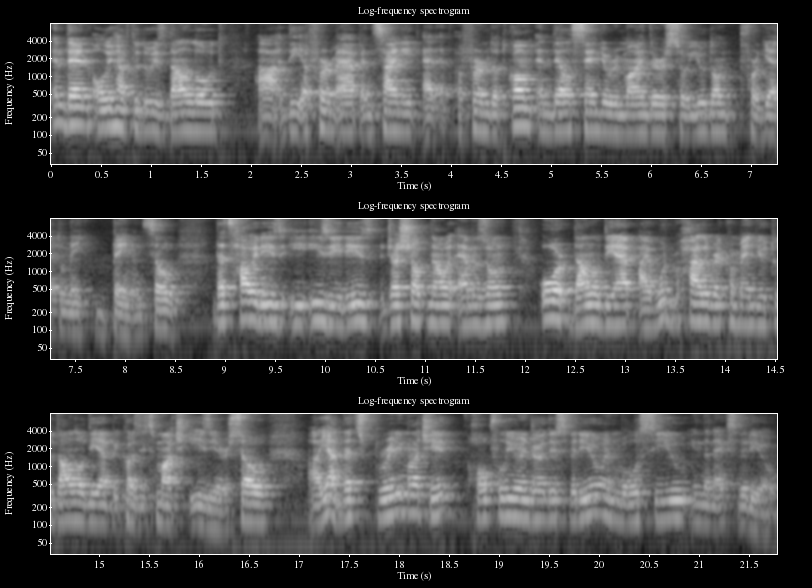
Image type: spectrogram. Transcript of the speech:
And then all you have to do is download uh, the Affirm app and sign it at affirm.com and they'll send you reminders so you don't forget to make payments. So that's how it is easy it is. Just shop now at Amazon or download the app. I would highly recommend you to download the app because it's much easier. So uh, yeah, that's pretty much it. Hopefully you enjoyed this video and we'll see you in the next video.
